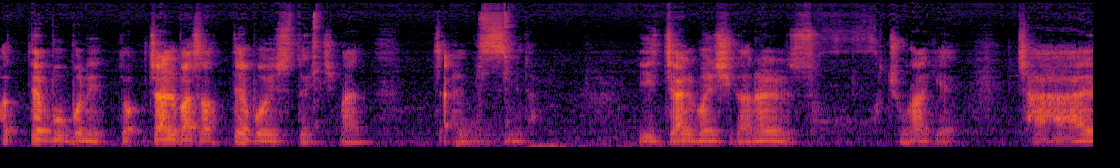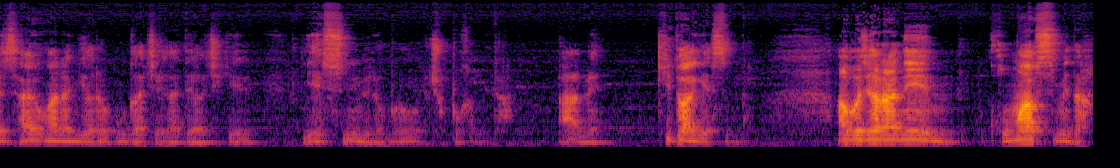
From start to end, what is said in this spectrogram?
헛된 부분이 또 짧아서 헛돼 보일 수도 있지만 짧습니다. 이 짧은 시간을 소중하게 잘 사용하는 여러분과 제가 되어지길 예수님 이름으로 축복합니다. 아멘. 기도하겠습니다. 아버지 하나님 고맙습니다.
